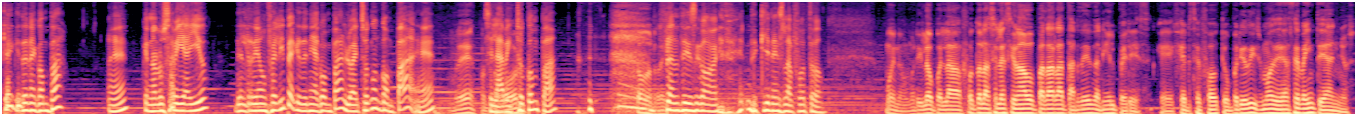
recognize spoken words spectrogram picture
Que hay que tener compás, ¿eh? que no lo sabía yo, del rey Don Felipe que tenía compás, lo ha hecho con compás, ¿eh? Hombre, por Se la ha visto compás. todo rey. Francisco, ¿de quién es la foto? Bueno, Marilo, pues la foto la ha seleccionado para la tarde Daniel Pérez, que ejerce fotoperiodismo desde hace 20 años.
